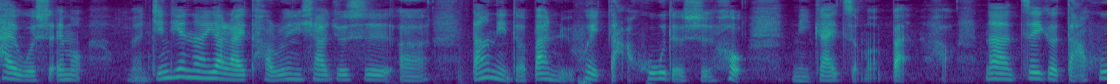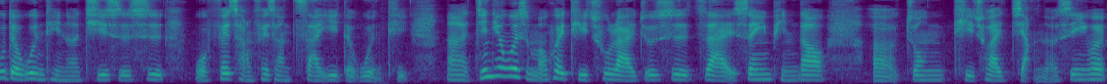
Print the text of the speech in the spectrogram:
嗨，我是 M。我们今天呢要来讨论一下，就是呃，当你的伴侣会打呼的时候，你该怎么办？好。那这个打呼的问题呢，其实是我非常非常在意的问题。那今天为什么会提出来，就是在声音频道呃中提出来讲呢？是因为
